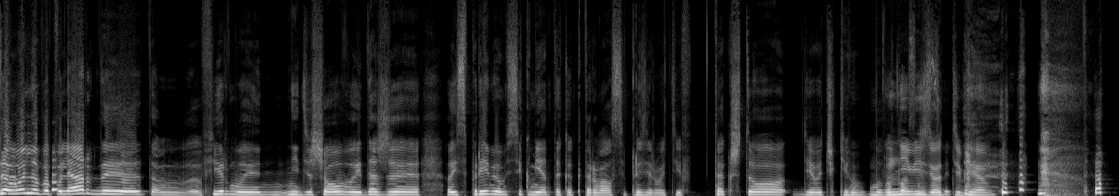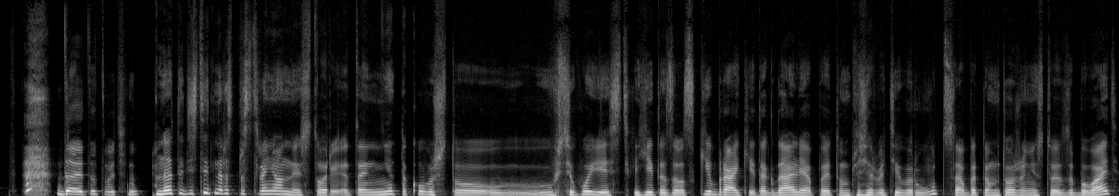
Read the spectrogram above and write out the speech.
Довольно популярные там фирмы, недешевые, даже из премиум сегмента как-то рвался презерватив. Так что, девочки, мы в Не везет тебе. Да, это точно. Но это действительно распространенная история. Это нет такого, что у всего есть какие-то заводские браки и так далее, поэтому презервативы рвутся, об этом тоже не стоит забывать.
